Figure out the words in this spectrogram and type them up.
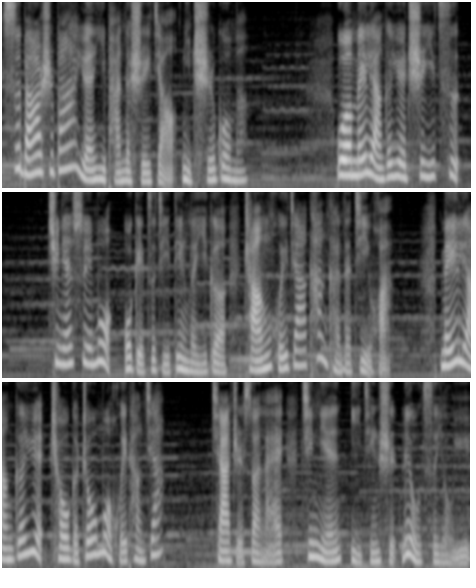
四百二十八元一盘的水饺，你吃过吗？我每两个月吃一次。去年岁末，我给自己定了一个常回家看看的计划，每两个月抽个周末回趟家。掐指算来，今年已经是六次有余。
